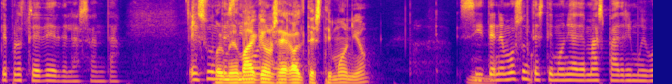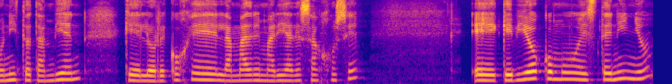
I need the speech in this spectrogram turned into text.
de proceder de la santa. Es un Pues menos mal que nos testimonio- llega el testimonio. Sí, tenemos un testimonio además, padre, muy bonito también, que lo recoge la Madre María de San José, eh, que vio cómo este niño,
